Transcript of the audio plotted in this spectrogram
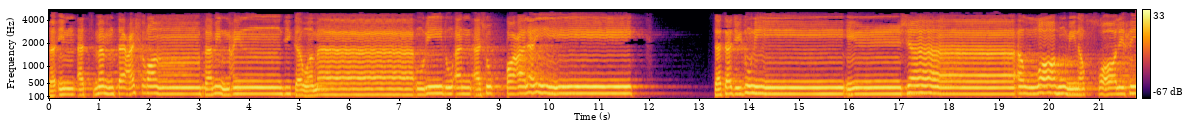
فَإِنْ أَتْمَمْتَ عَشْرًا فَمِنْ عِندِكَ ۖ وَمَا أُرِيدُ أَنْ أَشُقَّ عَلَيْكَ ۚ سَتَجِدُنِي إِن شَاءَ اللَّهُ مِنَ الصَّالِحِينَ.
